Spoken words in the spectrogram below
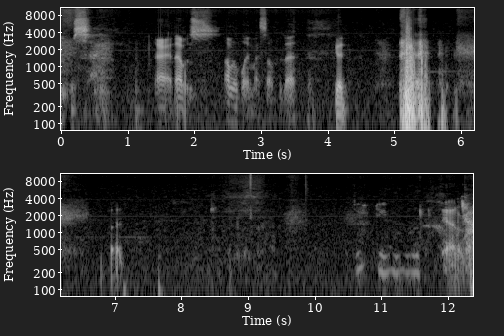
Oops. Alright, that was. I'm gonna blame myself for that. yeah, I don't know.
